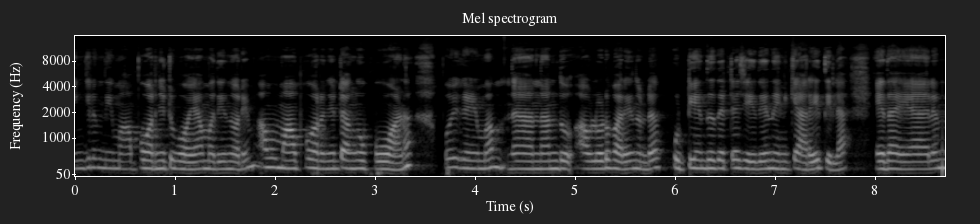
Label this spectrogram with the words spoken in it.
എങ്കിലും നീ മാപ്പ് പറഞ്ഞിട്ട് പോയാൽ മതി എന്ന് പറയും. അവൻ മാപ്പ് പറഞ്ഞിട്ട് അങ്ങ് പോവാണ്. പോയി കഴിയുമ്പം നന്ദു അവളോട് പറയുന്നുണ്ട് കുട്ടി എന്ത് തെറ്റാ ചെയ്തതെന്ന് എനിക്ക് അറിയത്തില്ല. ഏതായാലും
